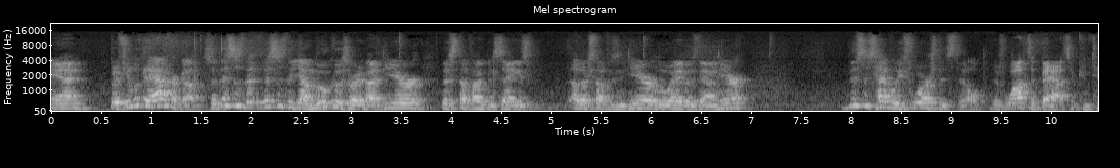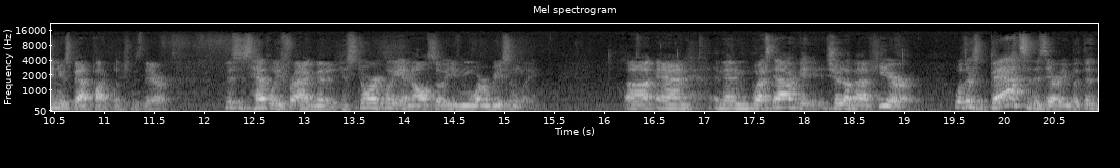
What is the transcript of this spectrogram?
And but if you look at Africa, so this is the this is the Yambuku is right about here. This stuff I've been saying is other stuff is in here. Luebo is down here. This is heavily forested still. There's lots of bats and continuous bat populations there. This is heavily fragmented historically and also even more recently. Uh, and, and then West Africa, it showed up out here. Well, there's bats in this area, but the,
